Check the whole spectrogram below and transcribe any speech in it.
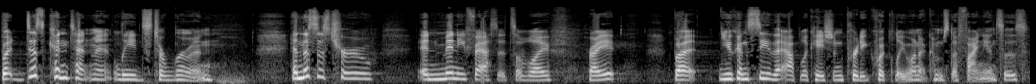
but discontentment leads to ruin. And this is true in many facets of life, right? But you can see the application pretty quickly when it comes to finances.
